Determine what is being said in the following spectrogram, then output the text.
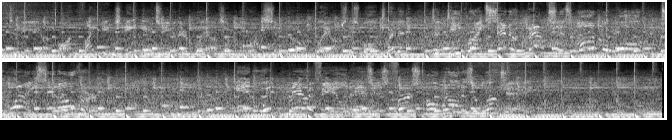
to the uh, Vaughan Vikings eight-year team in their playoffs up in the York Simcoe playoffs. This ball driven to deep right center, bounces on the wall twice and over. And Whit Merrifield has his first home run as a Blue Jay.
